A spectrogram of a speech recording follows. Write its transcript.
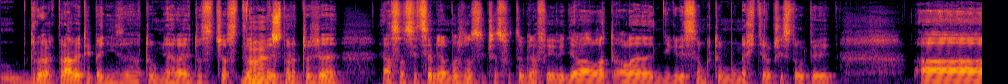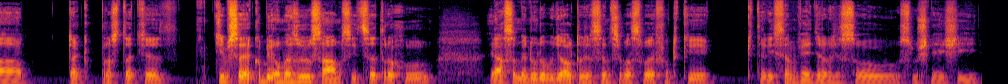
druhá právě ty peníze. A to u mě hraje dost často No, roli, jasně. protože já jsem sice měl možnost si přes fotografii vydělávat, ale nikdy jsem k tomu nechtěl přistoupit. A tak prostě tím se jakoby omezuju sám sice trochu. Já jsem jednu dobu dělal to, že jsem třeba svoje fotky, které jsem věděl, že jsou slušnější,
